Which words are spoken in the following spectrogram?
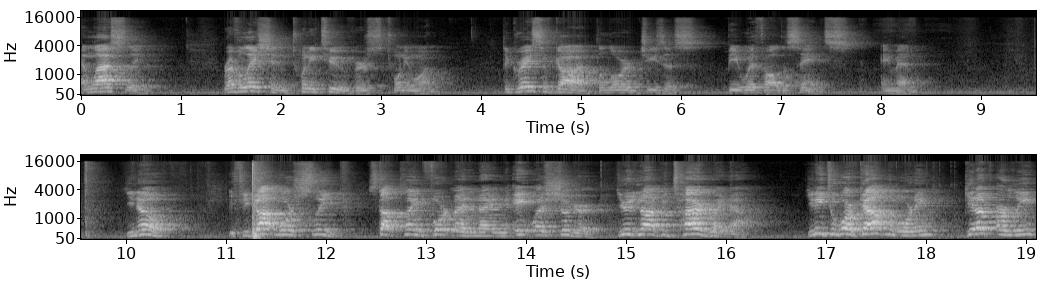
And lastly, Revelation 22, verse 21. The grace of God, the Lord Jesus, be with all the saints. Amen. You know, if you got more sleep, stopped playing Fortnite at night, and ate less sugar, you would not be tired right now. You need to work out in the morning, get up early,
